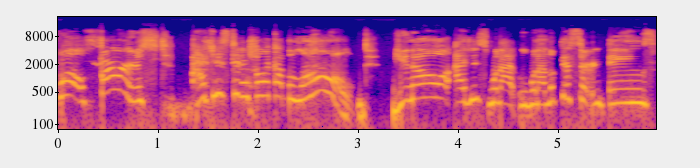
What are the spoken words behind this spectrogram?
Well, first, I just didn't feel like I belonged. You know, I just when I when I looked at certain things,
